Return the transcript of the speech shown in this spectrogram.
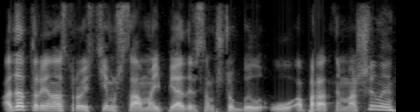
Адаптер я настрою с тем же самым IP-адресом, что был у аппаратной машины.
